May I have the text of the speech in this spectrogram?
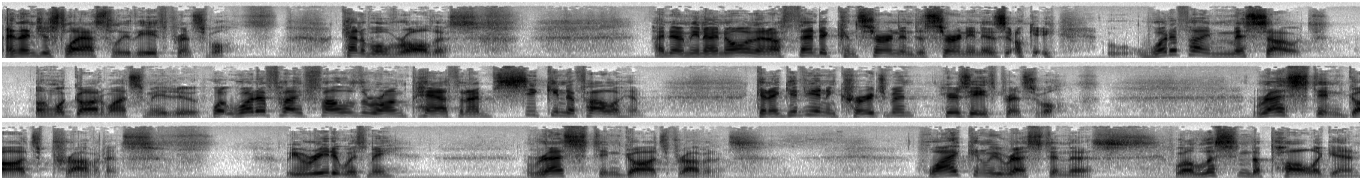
And then just lastly, the eighth principle, kind of over all this. I, mean, I know that authentic concern and discerning is okay, what if I miss out on what God wants me to do? What, what if I follow the wrong path and I'm seeking to follow Him? Can I give you an encouragement? Here's the eighth principle rest in God's providence. Will you read it with me? Rest in God's providence. Why can we rest in this? Well, listen to Paul again,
